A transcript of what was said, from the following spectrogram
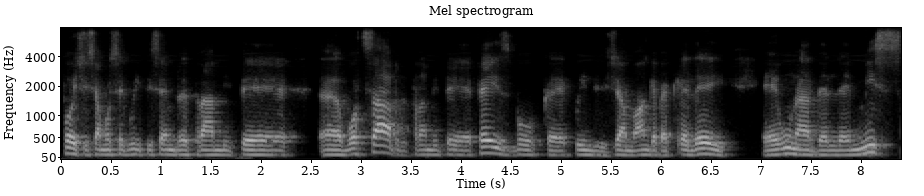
Poi ci siamo seguiti sempre tramite eh, WhatsApp, tramite Facebook e quindi diciamo anche perché lei è una delle miss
